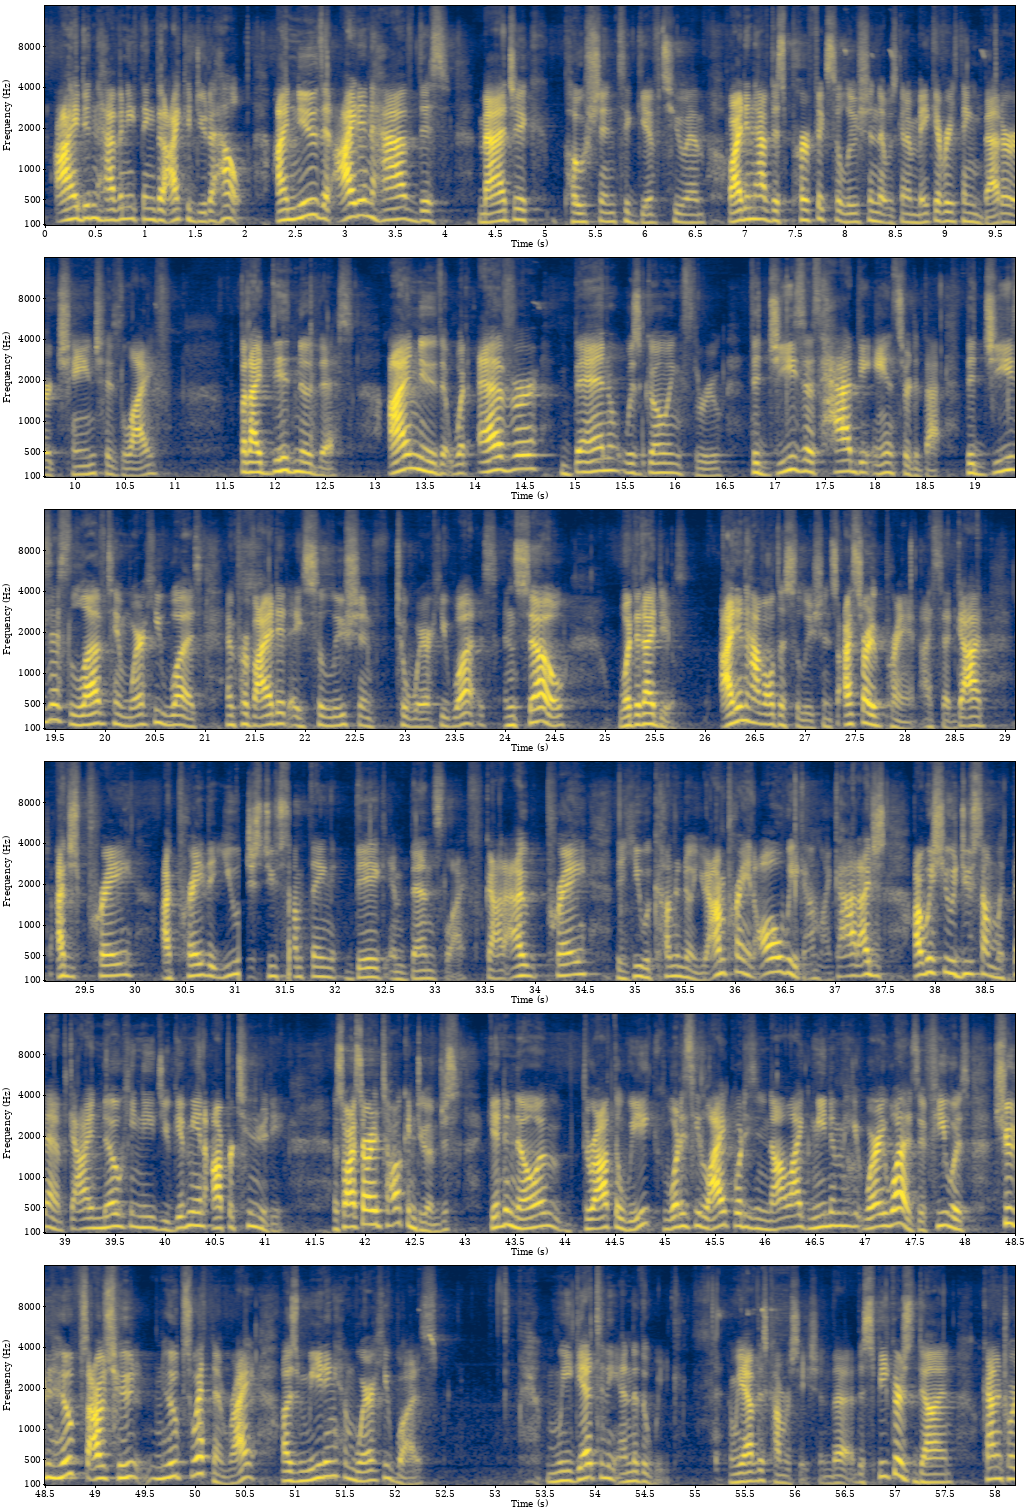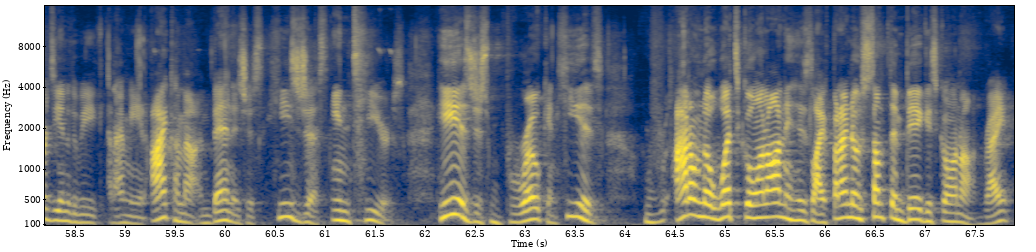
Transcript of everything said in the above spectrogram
I didn't have anything that I could do to help. I knew that I didn't have this magic potion to give to him, or I didn't have this perfect solution that was going to make everything better or change his life. But I did know this I knew that whatever Ben was going through, that Jesus had the answer to that. That Jesus loved him where he was and provided a solution to where he was. And so, what did I do? I didn't have all the solutions. I started praying. I said, God, I just pray. I pray that you just do something big in Ben's life. God, I pray that he would come to know you. I'm praying all week. I'm like, God, I just, I wish you would do something with Ben. God, I know he needs you. Give me an opportunity. And so I started talking to him, just get to know him throughout the week. What is he like? What is he not like? Meet him where he was. If he was shooting hoops, I was shooting hoops with him, right? I was meeting him where he was. When we get to the end of the week and we have this conversation, the, the speaker's done, kind of towards the end of the week. And I mean, I come out and Ben is just, he's just in tears. He is just broken. He is, I don't know what's going on in his life, but I know something big is going on, right?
